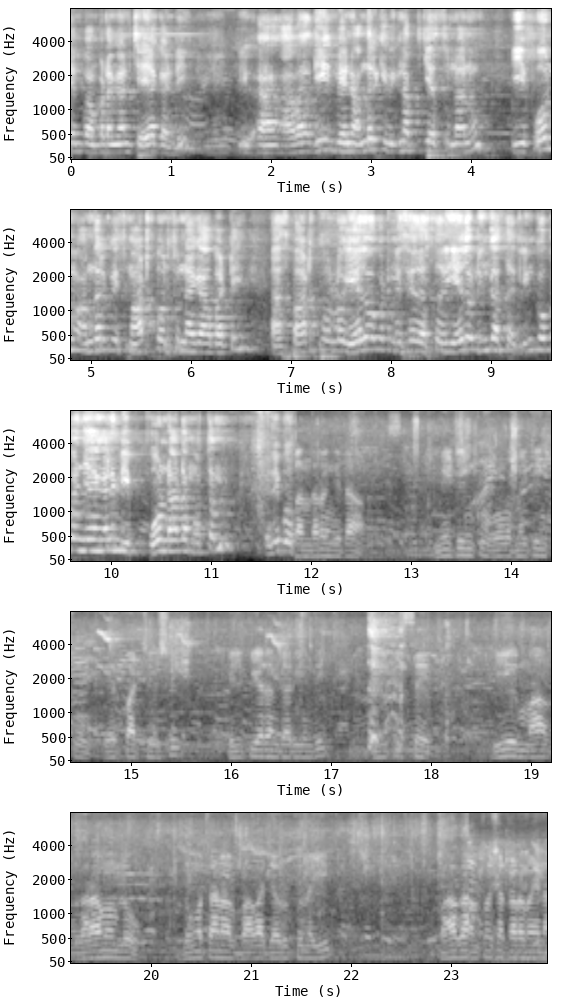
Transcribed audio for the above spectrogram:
ఏం పంపడం కానీ చేయకండి. అది నేను అందరికీ విజ్ఞప్తి చేస్తున్నాను ఈ ఫోన్ అందరికీ స్మార్ట్ ఫోన్స్ ఉన్నాయి కాబట్టి ఆ స్మార్ట్ ఫోన్లో ఏదో ఒకటి మెసేజ్ వస్తుంది ఏదో లింక్ వస్తుంది లింక్ ఓపెన్ చేయగానే మీ ఫోన్ డాటా మొత్తం వెళ్ళిపోతుంది. అందరం గిట మీటింగ్కు ఒక మీటింగ్కు ఏర్పాటు చేసి పిలిపియడం జరిగింది. పిలిపిస్తే ఈ మా గ్రామంలో దొంగతనాలు బాగా జరుగుతున్నాయి. బాగా సంతోషకరమైన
